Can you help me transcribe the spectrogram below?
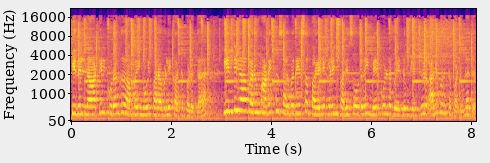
இதில் நாட்டில் குரங்கு அம்மை நோய் பரவலை கட்டுப்படுத்த இந்தியா வரும் அனைத்து சர்வதேச பயணிகளின் பரிசோதனை மேற்கொள்ள வேண்டும் என்று அறிவுறுத்தப்பட்டுள்ளது.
